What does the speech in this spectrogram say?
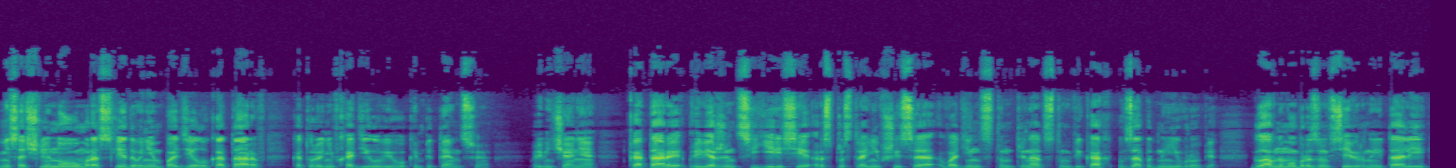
не сочли новым расследованием по делу Катаров, которое не входило в его компетенцию – Примечание. Катары – приверженцы ереси, распространившиеся в XI-XIII веках в Западной Европе, главным образом в Северной Италии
